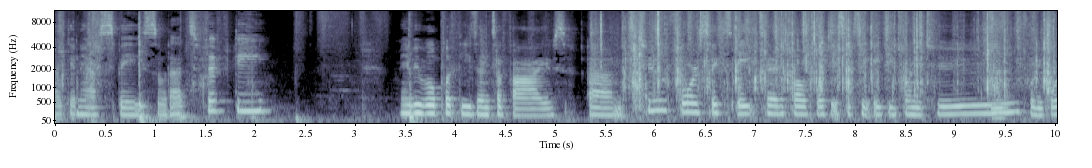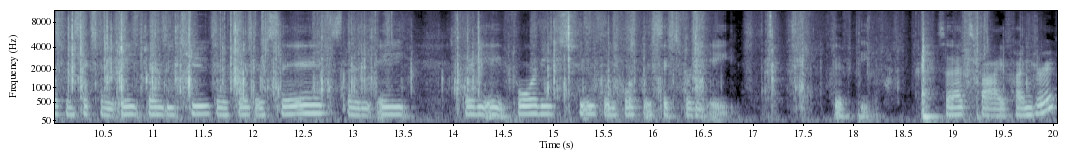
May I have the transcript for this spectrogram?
I can have space. So that's 50. Maybe we'll put these into fives. Um, 2, 4, 6, 8, 10, 12, 14, 16, 18, 22, 24, 26, 28, 32, 34, 36, 38, 38, 42, 44, 46, 48, 50. So that's 500.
